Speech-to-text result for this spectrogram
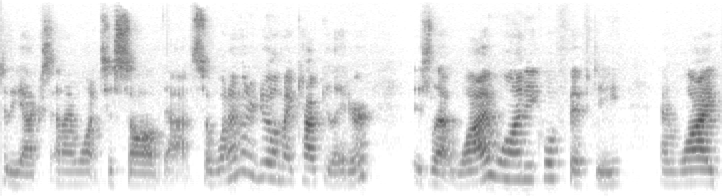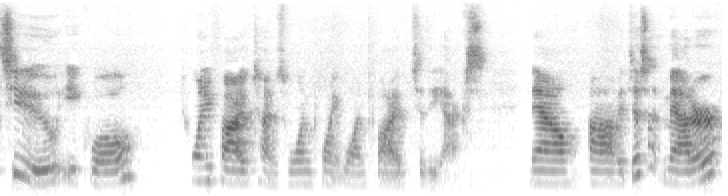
to the x, and I want to solve that. So what I'm going to do on my calculator is let y1 equal 50 and y2 equal 25 times 1.15 to the x. Now, um, it doesn't matter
